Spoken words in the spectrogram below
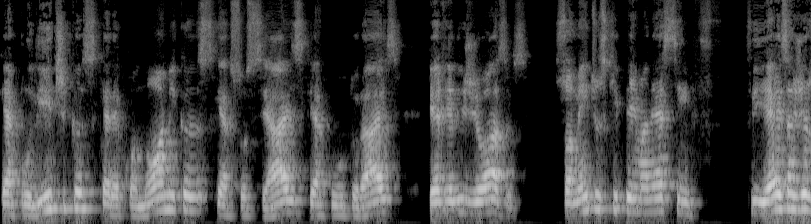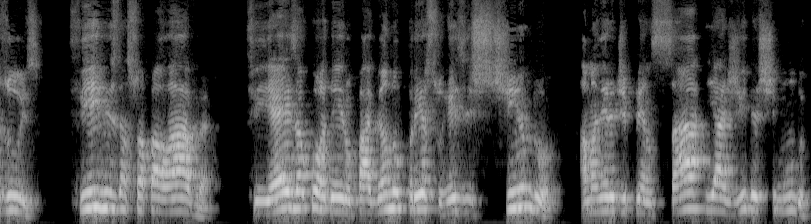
quer políticas, quer econômicas, quer sociais, quer culturais, quer religiosas. Somente os que permanecem fiéis a Jesus, firmes na sua palavra, fiéis ao Cordeiro, pagando o preço, resistindo à maneira de pensar e agir deste mundo,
